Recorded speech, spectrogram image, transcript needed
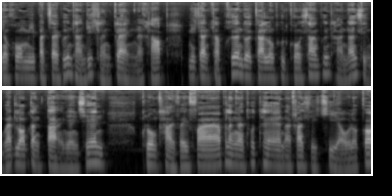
ยังคงมีปัจจัยพื้นฐานที่แข็งแกร่งนะครับ มีการขับเคลื่อนโดยการลงทุนโครงสร้างพื้นฐานด้านสิ่งแวดล้อมต่างๆ อย่างเช่น โครงข่ายไฟฟ้า พลังงานทดแทน อาคารสีเขียว แล้วก็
